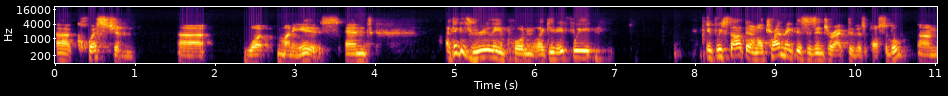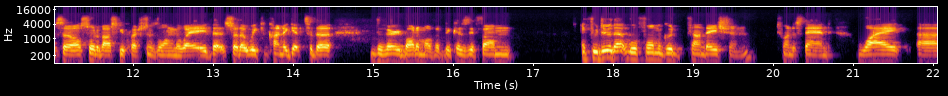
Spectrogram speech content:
uh, question uh, what money is. And I think it's really important. Like if, if we if we start there, and I'll try and make this as interactive as possible. Um, so I'll sort of ask you questions along the way, that, so that we can kind of get to the the very bottom of it. Because if um if we do that, we'll form a good foundation to understand why uh,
